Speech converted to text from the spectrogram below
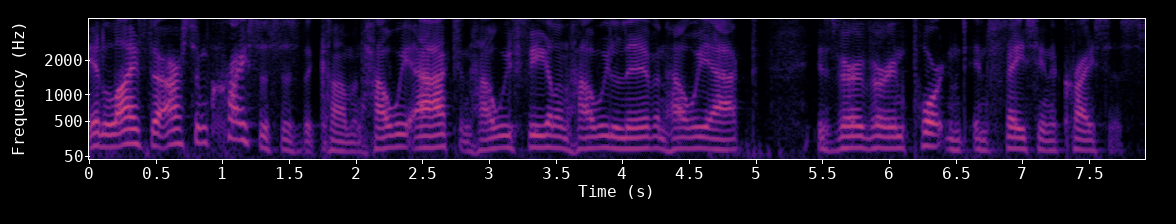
in life, there are some crises that come, and how we act, and how we feel, and how we live, and how we act is very, very important in facing a crisis.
